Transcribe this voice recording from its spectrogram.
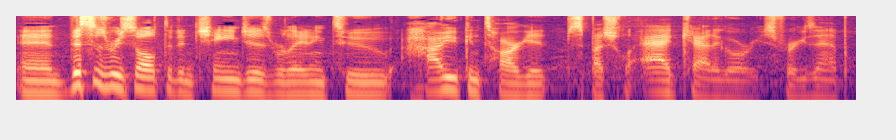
And this has resulted in changes relating to how you can target special ad categories, for example.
